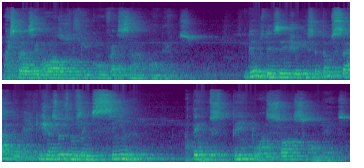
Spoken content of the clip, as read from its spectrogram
mais prazerosos do que conversar Deus. Deseja isso, é tão certo que Jesus nos ensina a termos tempo a sós com Deus,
